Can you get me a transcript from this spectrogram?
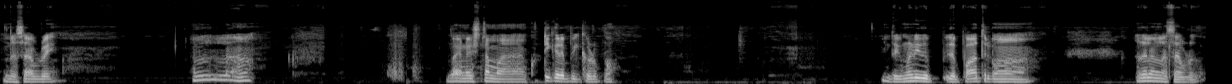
இந்த சாப்பிடுவேன் நல்லா. இந்த நெக்ஸ்ட் நம்ம குட்டி கரப்பி கொடுப்போம். இதுக்கு முன்னாடி இது இதை பார்த்துருக்கோம். அதெல்லாம் நல்லா சாப்பிடுது.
